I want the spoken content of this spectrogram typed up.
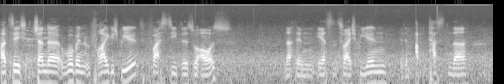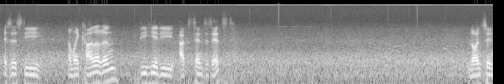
Hat sich Chanda Rubin freigespielt. Fast sieht es so aus. Nach den ersten zwei Spielen mit dem Abtasten da. Es ist die Amerikanerin, die hier die Akzente setzt. 19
